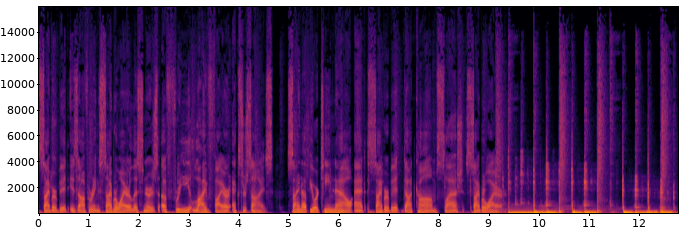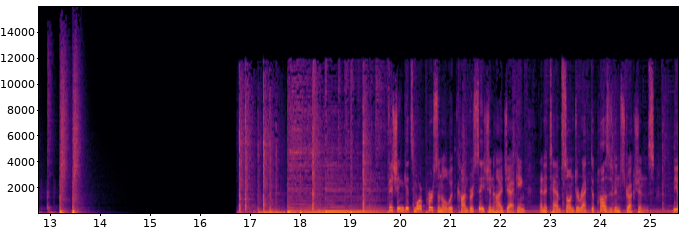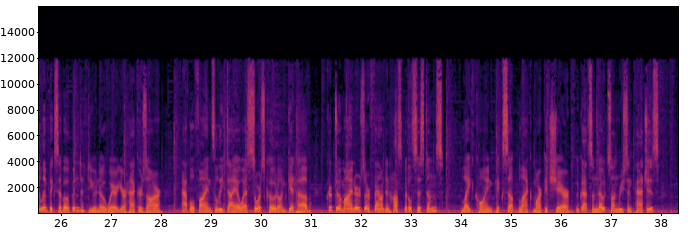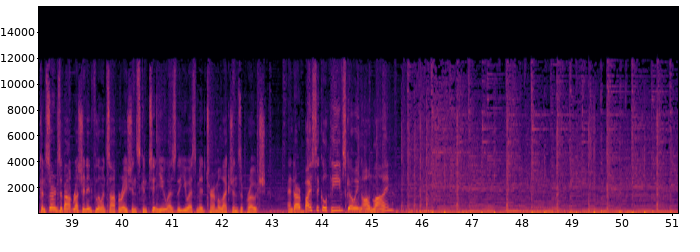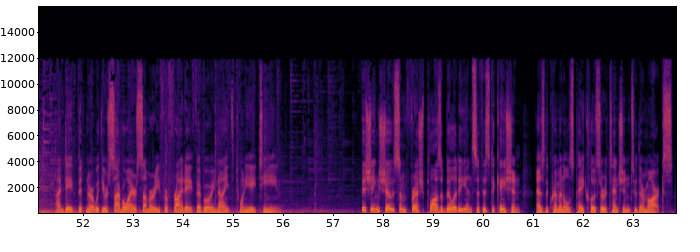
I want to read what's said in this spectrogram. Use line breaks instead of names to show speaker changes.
Cyberbit is offering Cyberwire listeners a free live fire exercise. Sign up your team now at cyberbit.com slash cyberwire.
Phishing gets more personal with conversation hijacking and attempts on direct deposit instructions. The Olympics have opened. Do you know where your hackers are? Apple finds leaked iOS source code on GitHub. Crypto miners are found in hospital systems. Litecoin picks up black market share. We've got some notes on recent patches. Concerns about Russian influence operations continue as the U.S. midterm elections approach. And are bicycle thieves going online? I'm Dave Bittner with your CyberWire summary for Friday, February 9th, 2018. Phishing shows some fresh plausibility and sophistication as the criminals pay closer attention to their marks.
